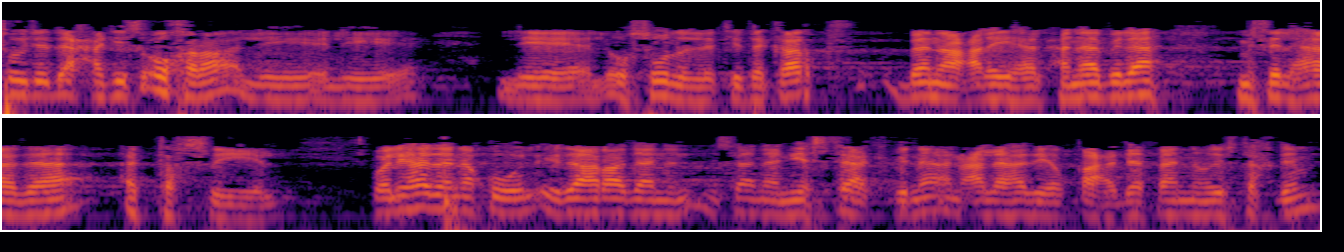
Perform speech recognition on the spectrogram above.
توجد أحاديث أخرى للأصول التي ذكرت بنى عليها الحنابلة مثل هذا التفصيل. ولهذا نقول إذا أراد الإنسان أن يستاك بناء على هذه القاعدة فإنه يستخدم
